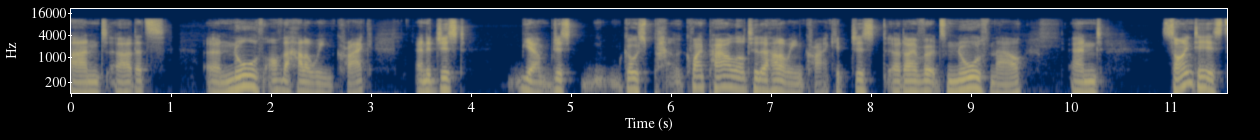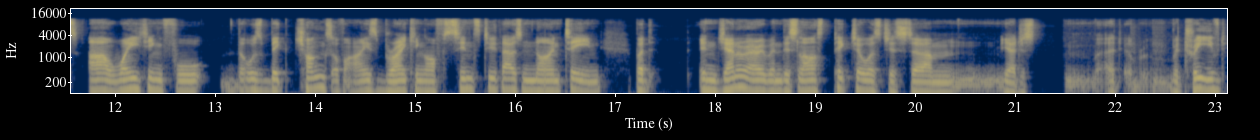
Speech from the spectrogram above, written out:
and uh, that's uh, north of the Halloween crack. And it just, yeah, just goes pa- quite parallel to the Halloween crack. It just uh, diverts north now. And Scientists are waiting for those big chunks of ice breaking off since 2019, but in January, when this last picture was just um, yeah just uh, retrieved,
